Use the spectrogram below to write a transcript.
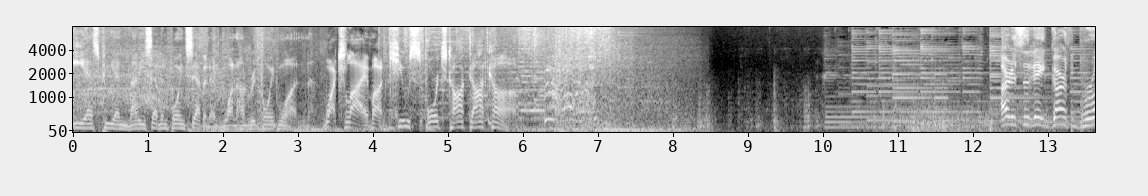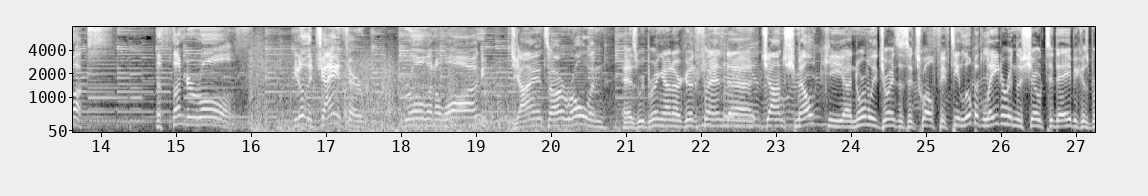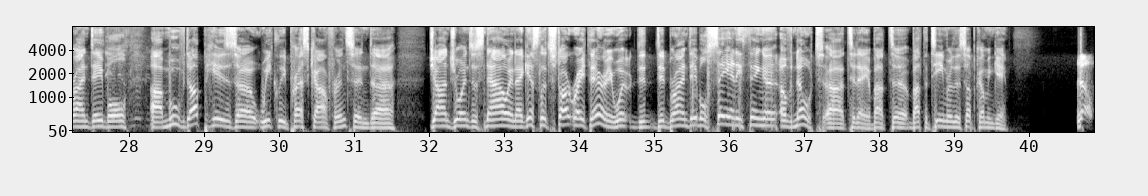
ESPN 97.7 and 100.1. Watch live on QSportsTalk.com. Artist of the day, Garth Brooks. The Thunder rolls. You know the Giants are rolling along. Giants are rolling as we bring on our good friend uh, John Schmeelk. He uh, normally joins us at twelve fifteen, a little bit later in the show today because Brian Daboll uh, moved up his uh, weekly press conference, and uh, John joins us now. And I guess let's start right there. I mean, what, did, did Brian Daboll say anything uh, of note today about about the team or this upcoming game? No.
